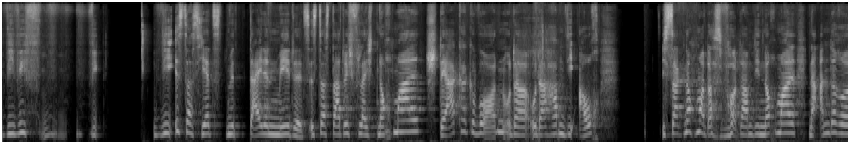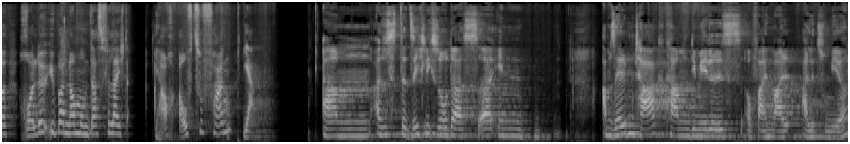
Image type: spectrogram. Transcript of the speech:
wie, wie, wie, wie ist das jetzt mit deinen Mädels? Ist das dadurch vielleicht noch mal stärker geworden oder, oder haben die auch, ich sag noch mal das Wort, haben die noch mal eine andere Rolle übernommen, um das vielleicht Ja. auch aufzufangen? Ja. Ähm, also es ist tatsächlich so, dass äh, in, am selben Tag kamen die Mädels auf einmal alle zu mir.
